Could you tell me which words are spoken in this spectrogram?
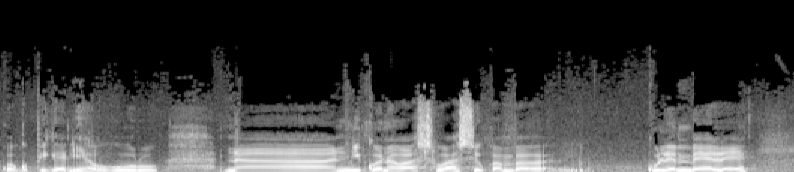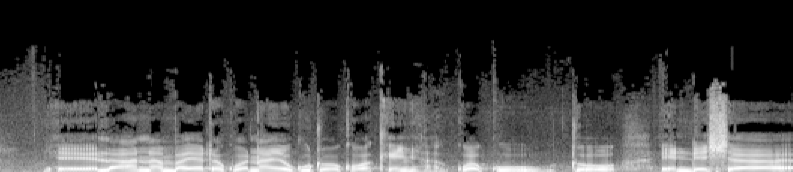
kwa kupigania uhuru. Na niko na wasiwasi kwamba kule mbele E, laana ambayo atakuwa nayo kutoka kwa wakenya kwa kutoendesha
